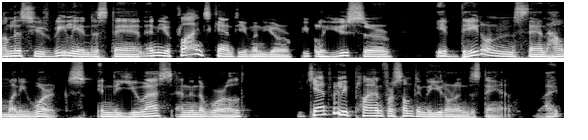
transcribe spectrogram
unless you really understand, and your clients can't even, your people who you serve, if they don't understand how money works in the US and in the world, you can't really plan for something that you don't understand, right?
